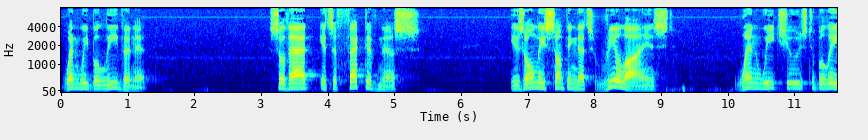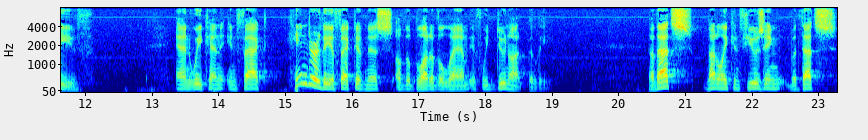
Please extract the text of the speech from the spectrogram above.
when we believe in it, so that its effectiveness is only something that's realized when we choose to believe. And we can, in fact, hinder the effectiveness of the blood of the Lamb if we do not believe. Now, that's not only confusing, but that's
